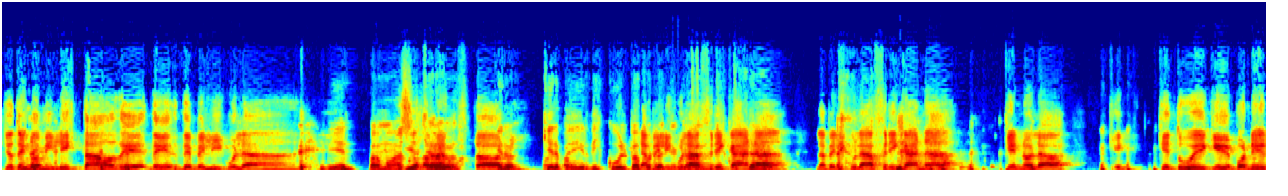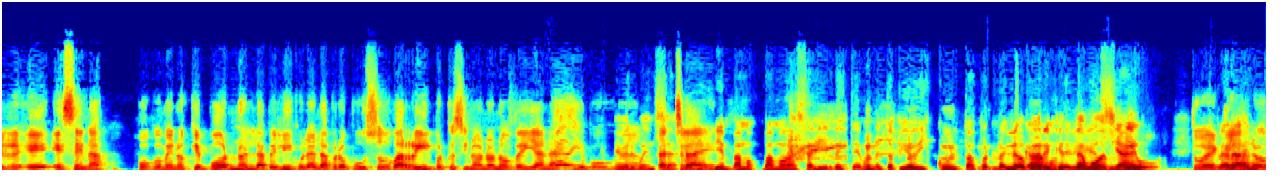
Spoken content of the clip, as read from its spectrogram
yo tengo mi listado de, de, películas. Bien, vamos a quiero, quiero pedir disculpas la por película africana, la película africana que no la que, que tuve que poner eh, escenas poco menos que porno en la película, la propuso Barril, porque si no, no nos veía nadie. Qué vergüenza. Bien, vamos, vamos a salir de este momento. Pido disculpas por lo que lo peor es que estamos en vivo. Tuve, claro,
